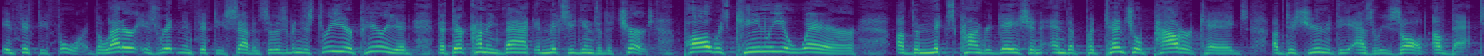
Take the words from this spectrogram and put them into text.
in 54. The letter is written in 57. So there's been this three year period that they're coming back and mixing into the church. Paul was keenly aware of the mixed congregation and the potential powder kegs of disunity as a result of that.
